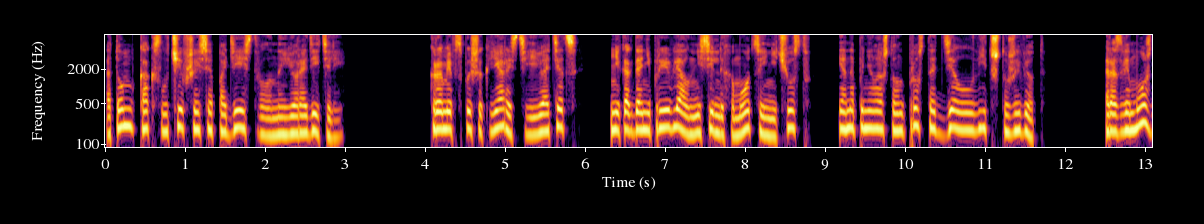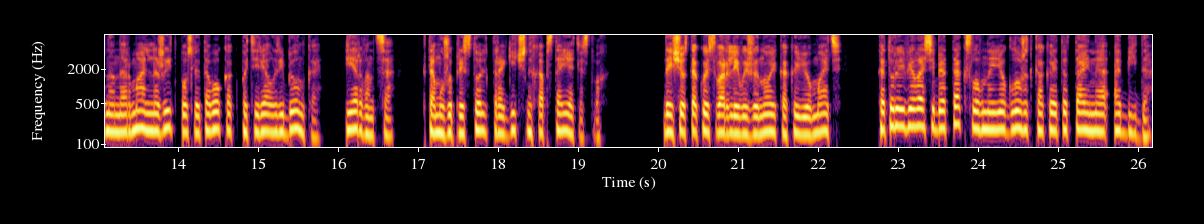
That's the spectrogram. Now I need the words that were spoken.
о том, как случившееся подействовало на ее родителей. Кроме вспышек ярости, ее отец никогда не проявлял ни сильных эмоций, ни чувств, и она поняла, что он просто делал вид, что живет. Разве можно нормально жить после того, как потерял ребенка, первенца, к тому же при столь трагичных обстоятельствах? Да еще с такой сварливой женой, как ее мать, которая вела себя так, словно ее гложет какая-то тайная обида.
